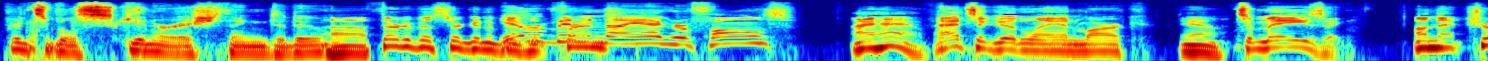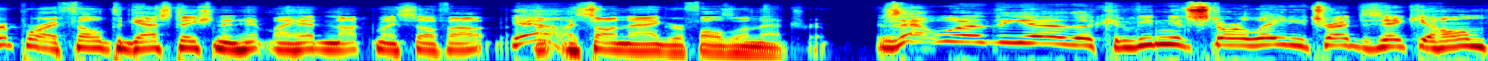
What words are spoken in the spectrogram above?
Principal Skinnerish thing to do. Uh, a third of us are going to you visit ever been friends. to Niagara Falls? I have. That's a good landmark. Yeah. It's amazing. On that trip where I fell at the gas station and hit my head and knocked myself out. Yeah. I, I saw Niagara Falls on that trip. Is that where the uh, the convenience store lady tried to take you home?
